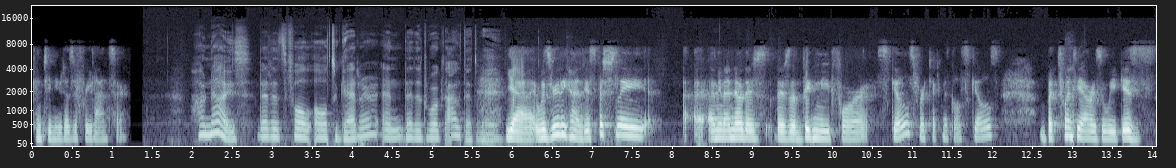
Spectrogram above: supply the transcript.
continued as a freelancer. How nice that it fall all together and that it worked out that way. Yeah, it was really handy, especially. I mean, I know there's there's a big need for skills, for technical skills, but 20 hours a week is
